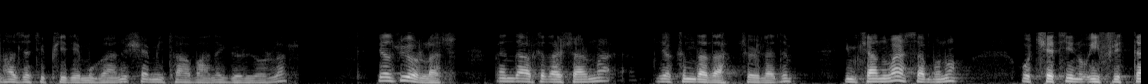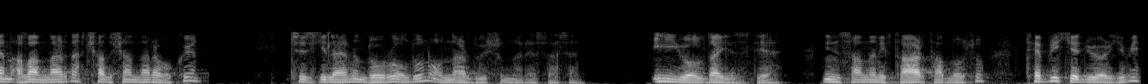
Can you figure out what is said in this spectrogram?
Hazreti Piri Mugan'ı, Şemi Taban'ı görüyorlar. Yazıyorlar. Ben de arkadaşlarıma yakında da söyledim. İmkanı varsa bunu o çetin, o ifritten alanlarda çalışanlara okuyun. Çizgilerinin doğru olduğunu onlar duysunlar esasen. İyi yoldayız diye. İnsanlığın iftihar tablosu tebrik ediyor gibi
